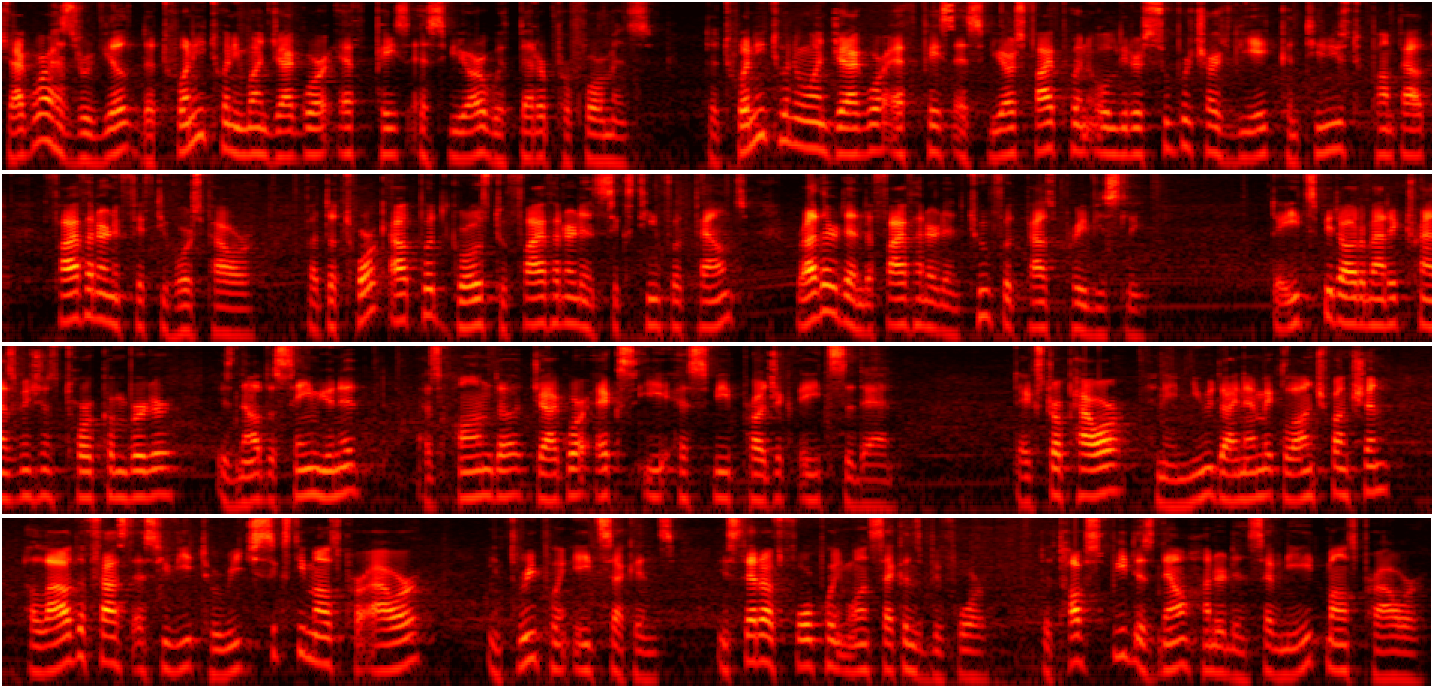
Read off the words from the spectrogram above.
Jaguar has revealed the 2021 Jaguar F-Pace SVR with better performance. The 2021 Jaguar F-Pace SVR's 5.0-liter supercharged V8 continues to pump out 550 horsepower, but the torque output grows to 516 foot-pounds rather than the 502 foot-pounds previously. The 8-speed automatic transmission's torque converter is now the same unit as on the Jaguar XE SV Project 8 sedan. The extra power and a new dynamic launch function allow the fast SUV to reach 60 miles per hour in 3.8 seconds instead of 4.1 seconds before. The top speed is now 178 miles per hour.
